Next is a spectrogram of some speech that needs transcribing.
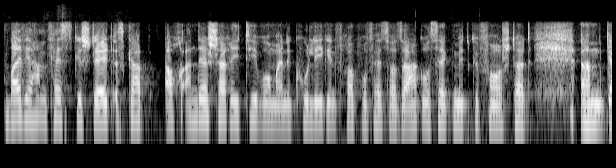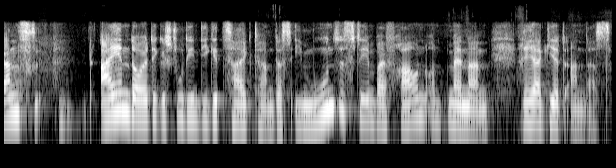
weil wir haben festgestellt, es gab auch an der Charité, wo meine Kollegin Frau Professor Sargosek mitgeforscht hat, ähm, ganz eindeutige Studien, die gezeigt haben, das Immunsystem bei Frauen und Männern reagiert anders.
